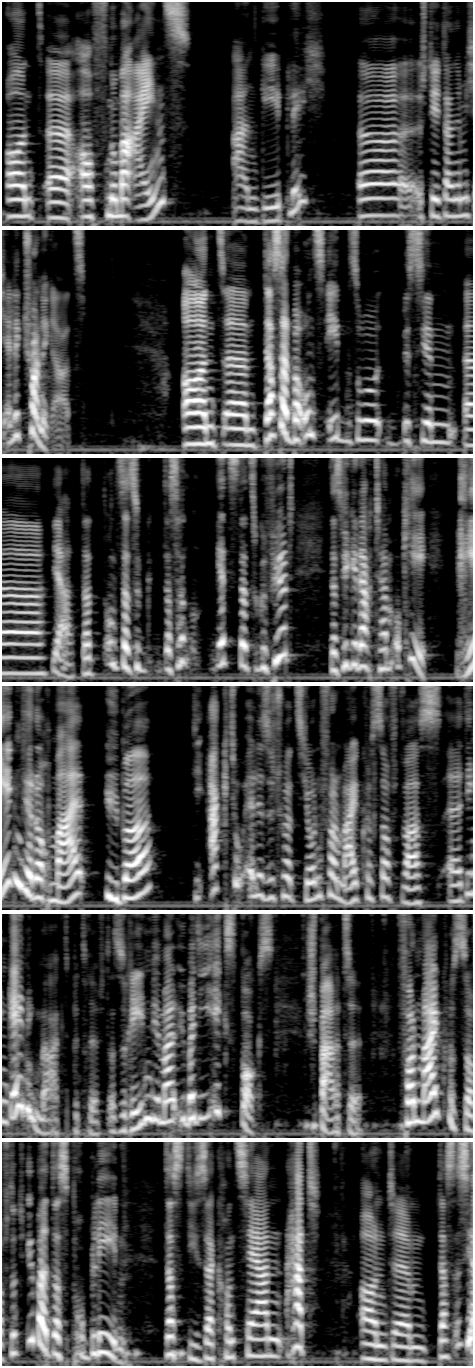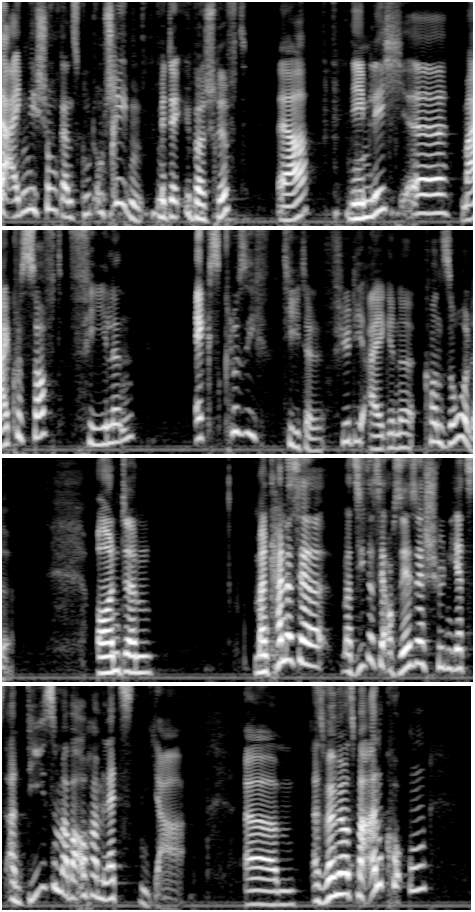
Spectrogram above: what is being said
Und äh, auf Nummer 1, angeblich, äh, steht da nämlich Electronic Arts. Und ähm, das hat bei uns eben so ein bisschen, äh, ja, das, uns dazu, das hat jetzt dazu geführt, dass wir gedacht haben, okay, reden wir doch mal über die aktuelle Situation von Microsoft, was äh, den Gaming-Markt betrifft. Also reden wir mal über die Xbox-Sparte von Microsoft und über das Problem, das dieser Konzern hat. Und ähm, das ist ja eigentlich schon ganz gut umschrieben mit der Überschrift, ja, nämlich äh, Microsoft fehlen Exklusivtitel für die eigene Konsole. Und ähm, man kann das ja, man sieht das ja auch sehr, sehr schön jetzt an diesem, aber auch am letzten Jahr. Ähm, also wenn wir uns mal angucken,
